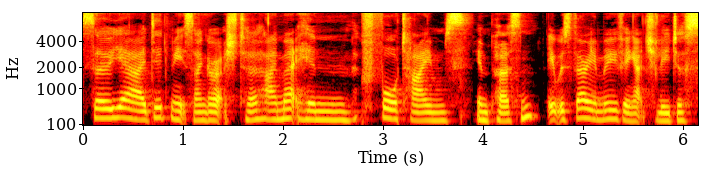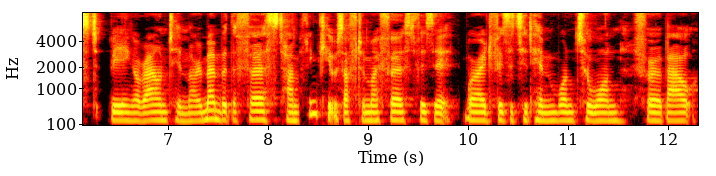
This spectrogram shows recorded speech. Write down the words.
So, yeah, I did meet Sangharakshita. I met him four times in person. It was very moving, actually, just being around him. I remember the first time, I think it was after my first visit, where I'd visited him one to one for about,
